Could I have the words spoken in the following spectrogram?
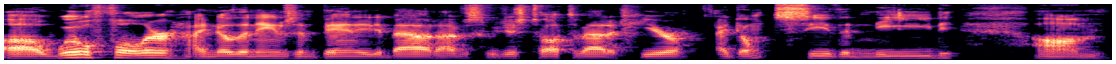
Uh, Will Fuller, I know the name's been bandied about. Obviously, we just talked about it here. I don't see the need. Um,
